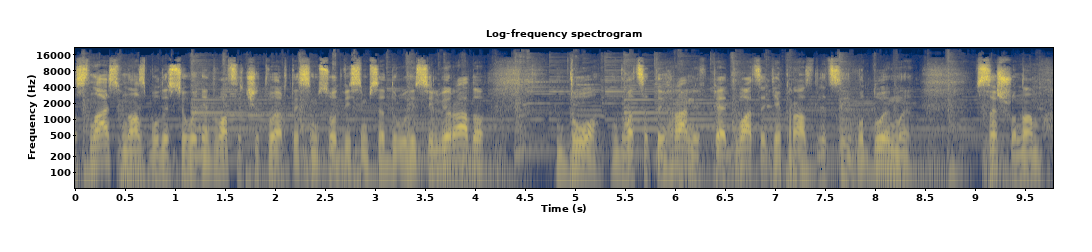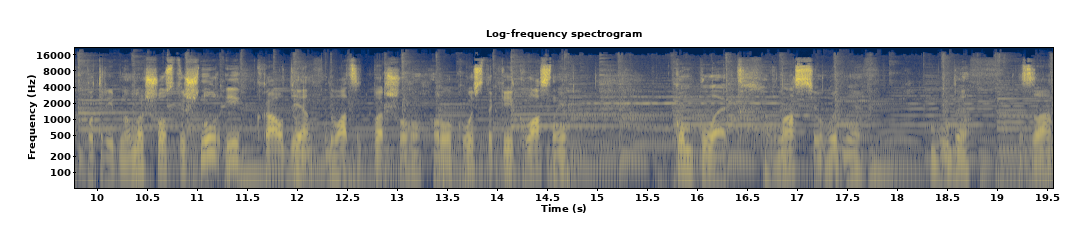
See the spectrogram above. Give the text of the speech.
снасть у нас буде сьогодні 24 782 Сільвірадо до 20 грамів 5,20 якраз для цієї водойми. Все, що нам потрібно. 0,6 шнур і Калдія 21-го року. Ось такий класний комплект в нас сьогодні буде за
